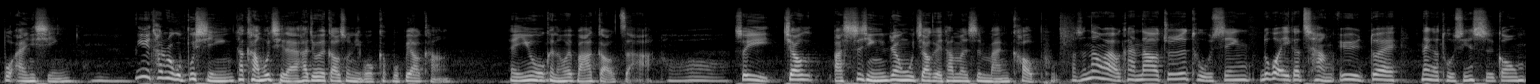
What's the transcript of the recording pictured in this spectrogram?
不安心。嗯，因为他如果不行，他扛不起来，他就会告诉你：“我我不要扛。”哎，因为我可能会把它搞砸。哦，所以交把事情任务交给他们是蛮靠谱。老师，那我有看到，就是土星，如果一个场域对那个土星时宫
